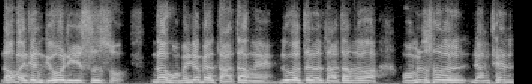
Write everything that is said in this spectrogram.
老百姓流离失所。那我们要不要打仗呢？如果真的打仗的话，我们是不是两千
